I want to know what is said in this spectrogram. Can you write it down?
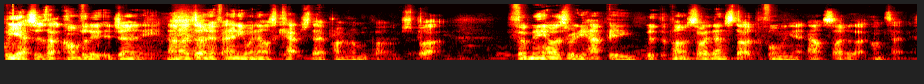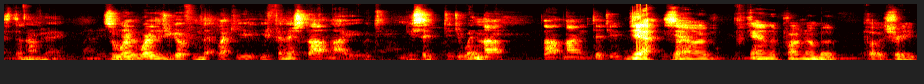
But yeah, so it's that convoluted journey, and I don't know if anyone else catch their prime number poems, but for me, I was really happy with the poem, so I then started performing it outside of that context. And Okay. So where, where did you go from that? Like you, you finished that night. You said, did you win that that night? Did you? yeah, so Yeah. I became the prime number poetry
